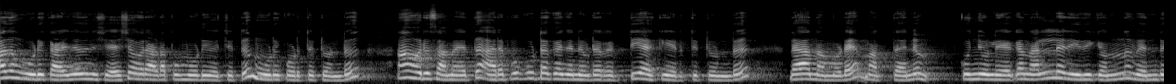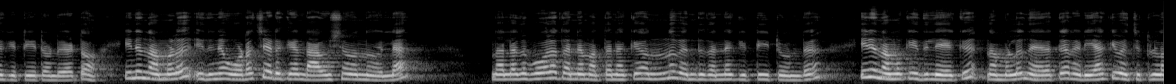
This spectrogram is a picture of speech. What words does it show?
അതും കൂടി കഴിഞ്ഞതിന് ശേഷം ഒരു അടപ്പ് മൂടി വെച്ചിട്ട് മൂടി കൊടുത്തിട്ടുണ്ട്. ആ ഒരു സമയത്ത് അരപ്പ് കൂട്ടൊക്കെ ഞാൻ ഇവിടെ റെഡിയാക്കി എടുത്തിട്ടുണ്ട്. ദാ നമ്മുടെ മത്തനും കുഞ്ഞുള്ളിയൊക്കെ നല്ല രീതിക്ക് ഒന്ന് വെന്ത് കിട്ടിയിട്ടുണ്ട് കേട്ടോ. ഇനി നമ്മൾ ഇതിനെ ഉടച്ചെടുക്കേണ്ട ആവശ്യമൊന്നുമില്ല. നല്ലതുപോലെ തന്നെ മത്തനൊക്കെ ഒന്ന് വെന്ത് തന്നെ കിട്ടിയിട്ടുണ്ട്. ഇനി നമുക്ക് ഇതിലേക്ക് നമ്മൾ നേരത്തെ റെഡിയാക്കി വെച്ചിട്ടുള്ള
